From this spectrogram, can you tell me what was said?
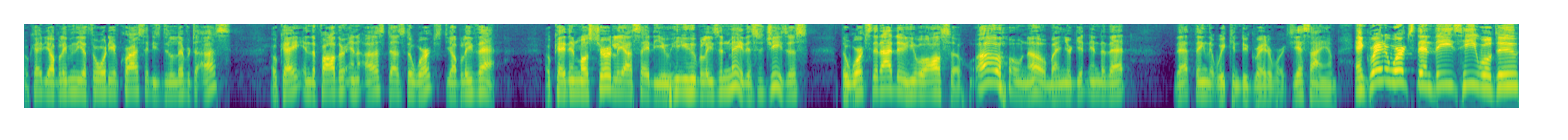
Okay, do y'all believe in the authority of Christ that he's delivered to us? Okay, and the Father in us does the works. Do y'all believe that? Okay, then most surely I say to you, he who believes in me, this is Jesus, the works that I do, he will also. Oh no, man, you're getting into that that thing that we can do greater works. Yes, I am. And greater works than these he will do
